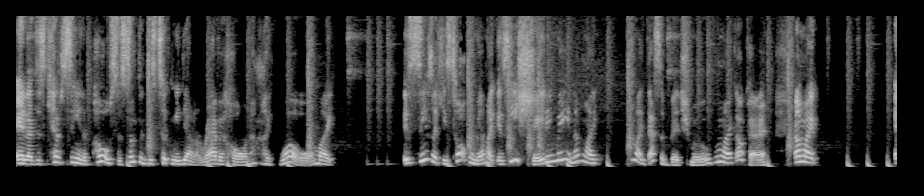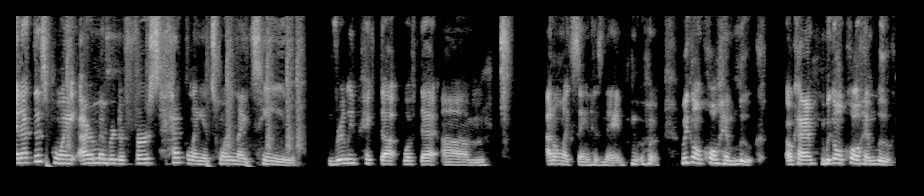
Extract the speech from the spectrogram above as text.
And I just kept seeing the posts and something just took me down a rabbit hole. And I'm like, whoa, I'm like, it seems like he's talking to me. I'm like, is he shading me? And I'm like, I'm like, that's a bitch move. I'm like, okay. I'm like, and at this point, I remember the first heckling in 2019 really picked up with that. Um, I don't like saying his name. We're gonna call him Luke. Okay, we're gonna call him Luke.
